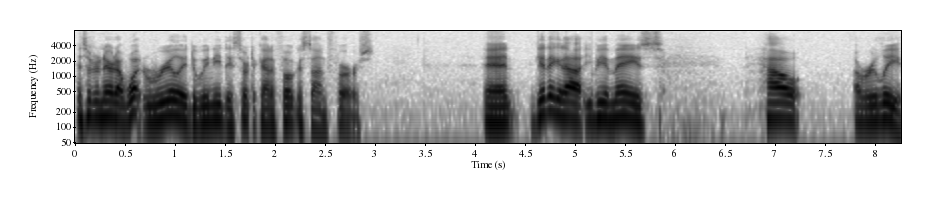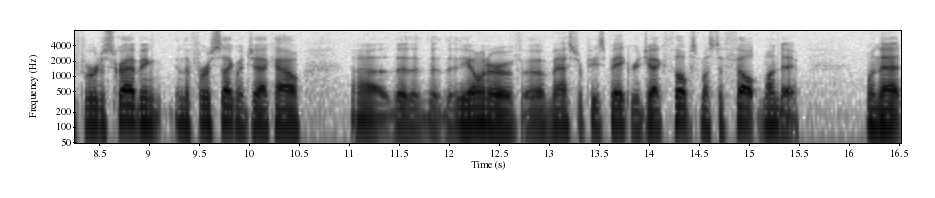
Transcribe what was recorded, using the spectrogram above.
and sort of narrow down what really do we need to start to kind of focus on first. And getting it out, you'd be amazed how a relief. We were describing in the first segment, Jack, how uh, the, the the the owner of, of Masterpiece Bakery, Jack Phillips, must have felt Monday when that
